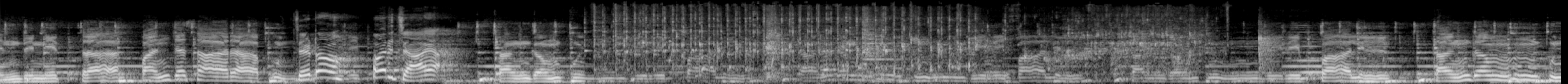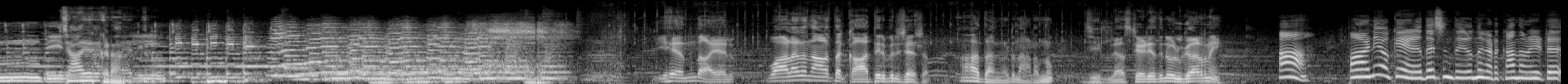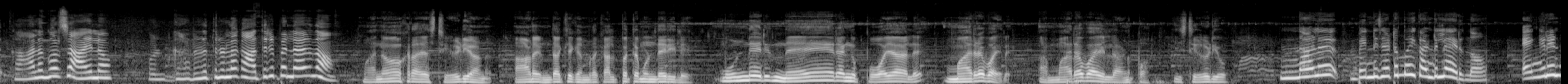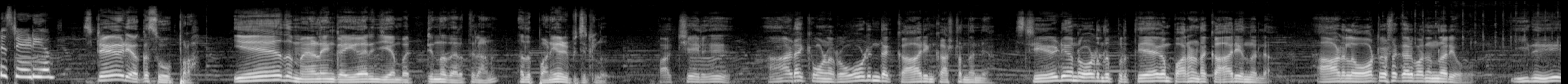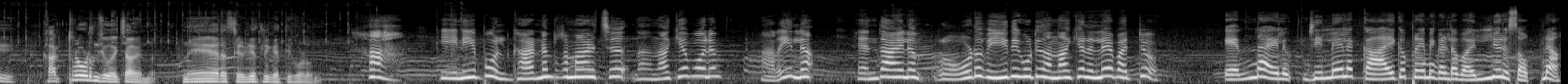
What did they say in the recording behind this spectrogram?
എന്തിനിത്ര പഞ്ചസാര ചേട്ടോ ഒരു ചായ. തങ്കം പുഞ്ചിരിപ്പാലിൽ തങ്കം പുഞ്ചിരിപ്പാലിൽ തങ്കം പുഞ്ചിരിപ്പാലിൽ തങ്കം ചായക്കട. പുഞ്ചിരിപ്പാലിൽ എന്തായാലും വളരെ നാളത്തെ കാത്തിരിപ്പിന് ശേഷം അതങ്ങോട്ട് നടന്നു. ജില്ലാ സ്റ്റേഡിയത്തിന്റെ ഉദ്ഘാടനേ. ആ പണിയൊക്കെ ഏകദേശം തീർന്നു കിടക്കാൻ തുടങ്ങിയിട്ട് കാലം കുറച്ചായല്ലോ. ഉദ്ഘാടനത്തിനുള്ള കാത്തിരിപ്പല്ലായിരുന്നോ മനോഹരമായ സ്റ്റേഡിയമാണ്. ആടെ ഉണ്ടാക്കിയ നമ്മുടെ കൽപ്പറ്റ മുണ്ടേരിയിലെ. മുണ്ടേരി നേരെ അങ്ങ് പോയാൽ മരവയൽ ആ മരവയലിലാണ് ഇപ്പൊ ഈ സ്റ്റേഡിയോ. ഇന്നാൾ ബെന്നിചേട്ടൻ പോയി കണ്ടില്ലായിരുന്നോ? എങ്ങനെയുണ്ട് സ്റ്റേഡിയം? സ്റ്റേഡിയം ഒക്കെ സൂപ്പറാ. ഏത് മേളയും കൈകാര്യം ചെയ്യാൻ പറ്റുന്ന തരത്തിലാണ് അത് പണി കഴിപ്പിച്ചിട്ടുള്ളത് പക്ഷേ ആടേക്ക് പോണ റോഡിന്റെ കാര്യം കഷ്ടം തന്നെയാണ് സ്റ്റേഡിയം റോഡെന്ന് പ്രത്യേകം പറയേണ്ട കാര്യമൊന്നുമില്ല. ആടുള്ള ഓട്ടോറിക്ഷക്കാർ പറഞ്ഞെന്നറിയോ? ഇത് കട്ട് റോഡെന്ന് ചോദിച്ചാൽ എന്ന് നേരെ സ്റ്റേഡിയത്തിലേക്ക് എത്തിക്കോളും ഇനിയിപ്പോൾ ഉദ്ഘാടനം പ്രമാണിച്ച് നന്നാക്കിയ പോലും അറിയില്ല. എന്തായാലും റോഡ് വീതി കൂട്ടി നന്നാക്കിയാലല്ലേ പറ്റൂ? എന്തായാലും ജില്ലയിലെ കായിക പ്രേമികളുടെ വലിയൊരു സ്വപ്ന.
